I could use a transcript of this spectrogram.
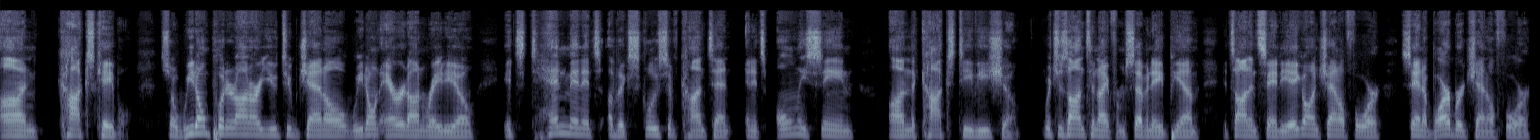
on Cox Cable. So we don't put it on our YouTube channel. We don't air it on radio. It's 10 minutes of exclusive content, and it's only seen on the Cox TV show, which is on tonight from 7 to 8 p.m. It's on in San Diego on Channel 4, Santa Barbara Channel 4,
